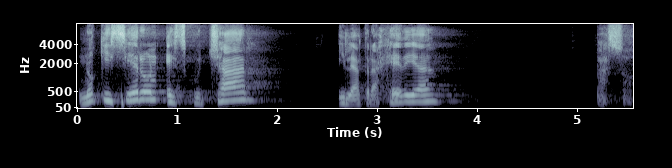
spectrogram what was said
No quisieron escuchar y la tragedia pasó.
